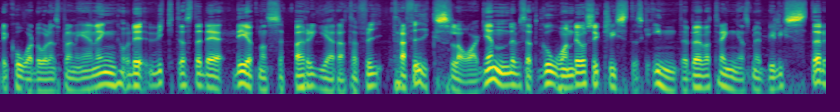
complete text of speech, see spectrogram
rekordårens planering. Och det viktigaste det, det är att man separerar trafi, trafikslagen. Det vill säga att gående och cyklister ska inte behöva trängas med bilister.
